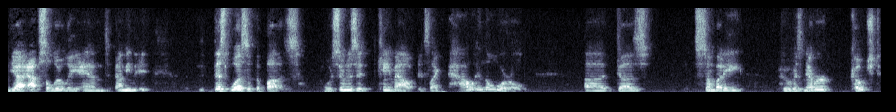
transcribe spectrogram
yeah, absolutely. And I mean, it, this was at the buzz. As soon as it came out, it's like, how in the world uh, does somebody who has never coached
